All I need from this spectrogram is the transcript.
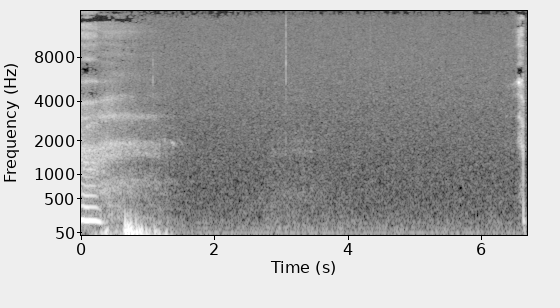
Ja. Jag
